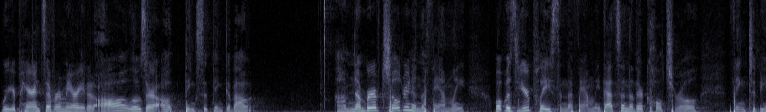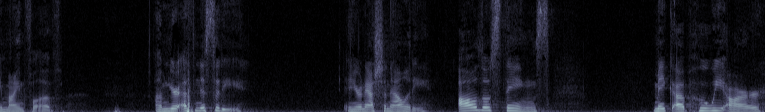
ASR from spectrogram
Were your parents ever married at all? Those are all things to think about. Um, number of children in the family. What was your place in the family? That's another cultural thing to be mindful of. Um, your ethnicity. and your nationality. All those things make up who we are.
